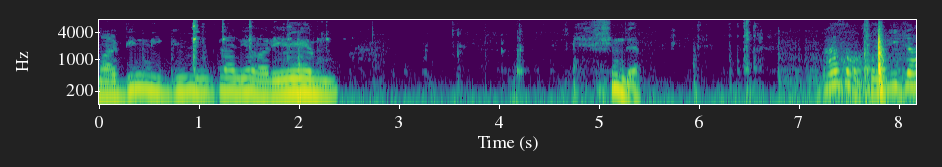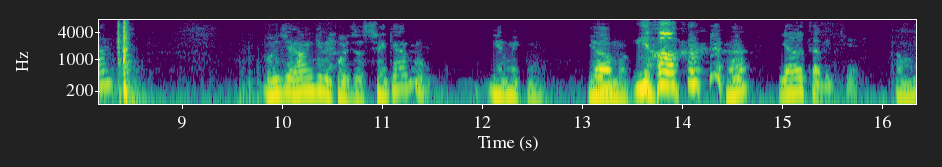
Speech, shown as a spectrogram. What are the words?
Mardinli güzel yarim. Şimdi ben sana söyleyeceğim. Önce hangini koyacağız? Şeker mi? İrmik mi? Yağ mı? Yağ. He? Yağı tabii ki. Tamam.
